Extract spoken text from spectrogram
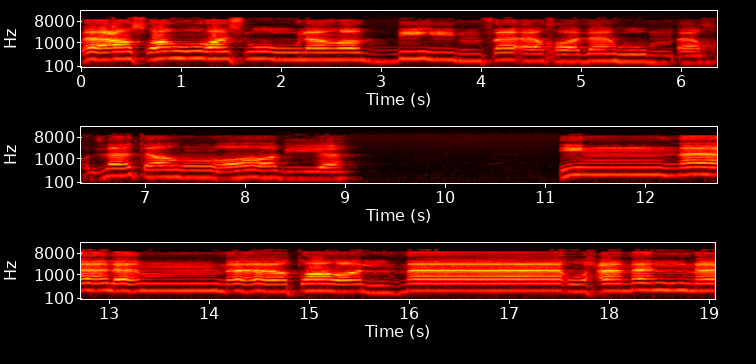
فعصوا رسول ربهم فأخذهم أخذة رابية. أنا لما طغى الماء حملناكم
